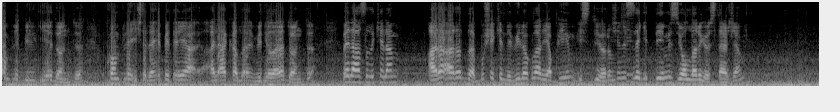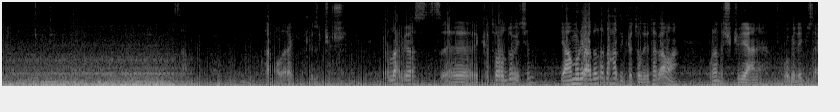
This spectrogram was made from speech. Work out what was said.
Komple bilgiye döndü. Komple işte DHPT'ye alakalı videolara döndü. Velhasılı kelam ara ara da bu şekilde vloglar yapayım istiyorum. Şimdi size gittiğimiz yolları göstereceğim. Tam olarak gözükür. Yollar biraz e, kötü olduğu için yağmur yağdığında daha da kötü oluyor tabi ama buna da şükür yani. Bu bile güzel.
